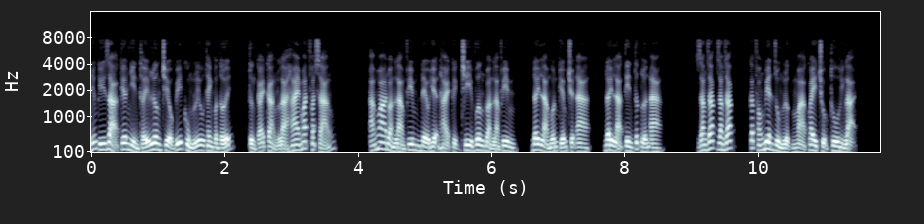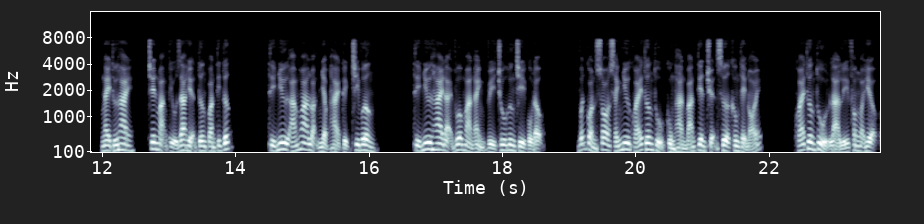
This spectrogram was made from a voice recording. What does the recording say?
Những ký giả kia nhìn thấy lương triều vĩ cùng lưu thanh vân tới, từng cái càng là hai mắt phát sáng. Ám hoa đoàn làm phim đều hiện hải kịch chi vương đoàn làm phim, đây là muốn kiếm chuyện a, đây là tin tức lớn a. Giang giác giang giác, các phóng viên dùng lực mà quay chụp thu hình lại. Ngày thứ hai, trên mạng tiểu ra hiện tương quan tin tức. Thì như ám hoa loạn nhập hải kịch chi vương, thì như hai đại vua màn ảnh vì chu hương trì cổ động. Vẫn còn so sánh như khoái thương thủ cùng hàn bán tiên chuyện xưa không thể nói. Khoái thương thủ là lý phong ngoại hiệu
